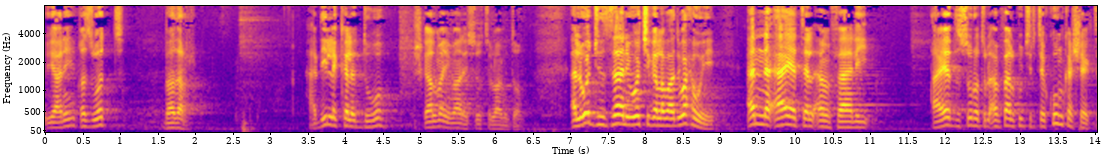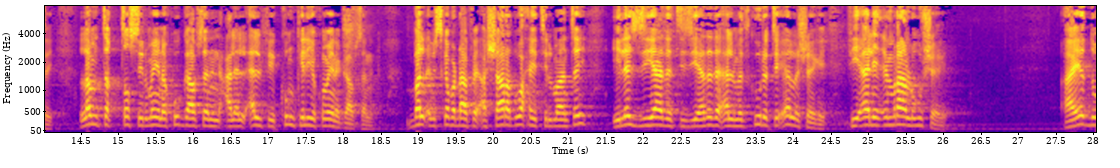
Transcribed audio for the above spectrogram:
yani qaswat badar. Haddii la kala duwo ishkaal ma imaanayso tilmaami doono alwajhu thaani wejiga labaad waxa weeye ana aayat alanfaali aayadda suurat lanfaal ku jirtay kunka sheegtay lam taqtasir mayna ku gaabsanin cala alalfi kun keliya kumayna gaabsanin. Bal iskaba dhaafay ashaarad waxay tilmaantay ila ziyaadati ziyaadada almadkuurati ee la sheegay fii ali cimraan lagu sheegay aayaddu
